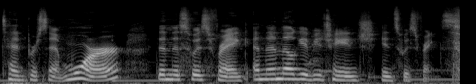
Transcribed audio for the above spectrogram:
10% more than the Swiss franc, and then they'll give you change in Swiss francs,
